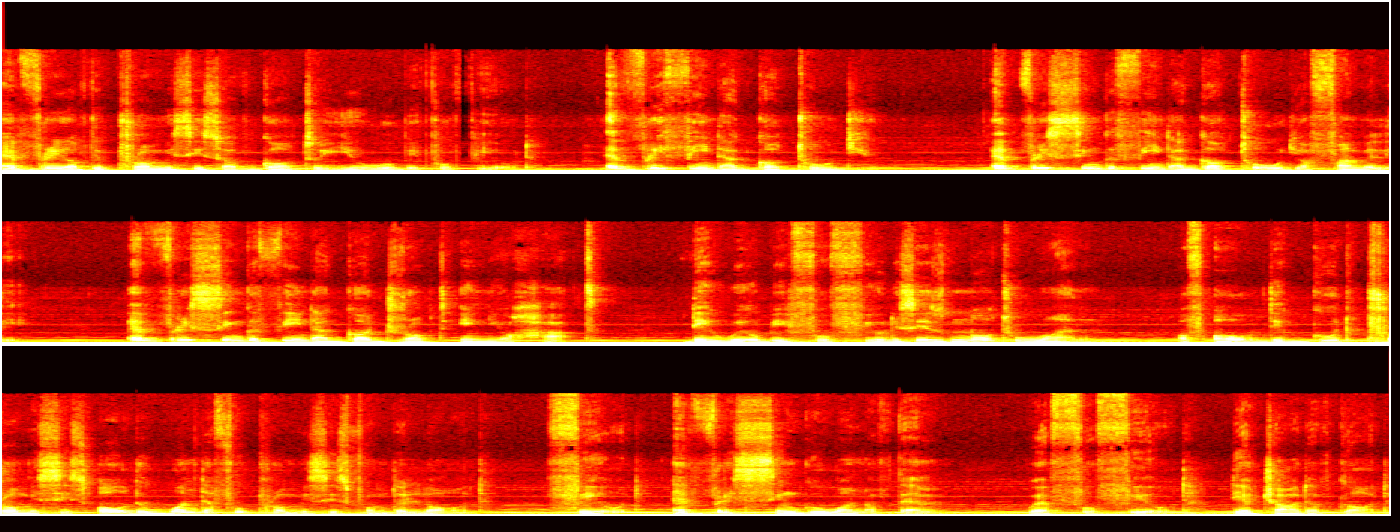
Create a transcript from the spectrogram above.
every of the promises of God to you will be fulfilled. Everything that God told you, every single thing that God told your family, every single thing that God dropped in your heart, they will be fulfilled. It says, Not one of all the good promises, all the wonderful promises from the Lord failed. Every single one of them were fulfilled. Dear child of God,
